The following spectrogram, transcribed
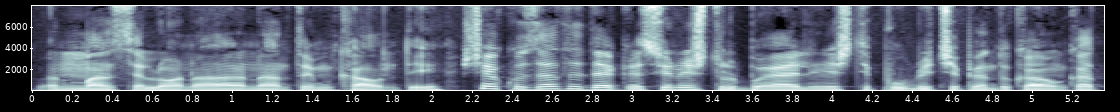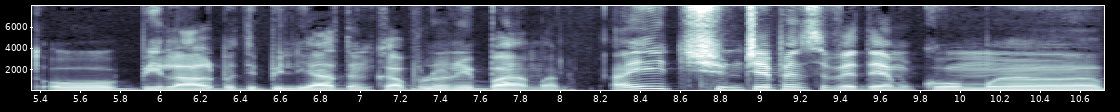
în Mancelona, în Antrim County, și acuzată de agresiune și tulburare a liniștii publice pentru că a aruncat o bilă albă de biliard în capul unui barman. Aici începem să vedem cum uh,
